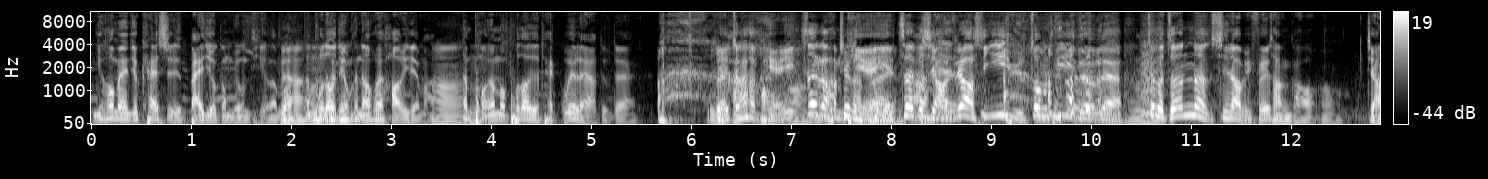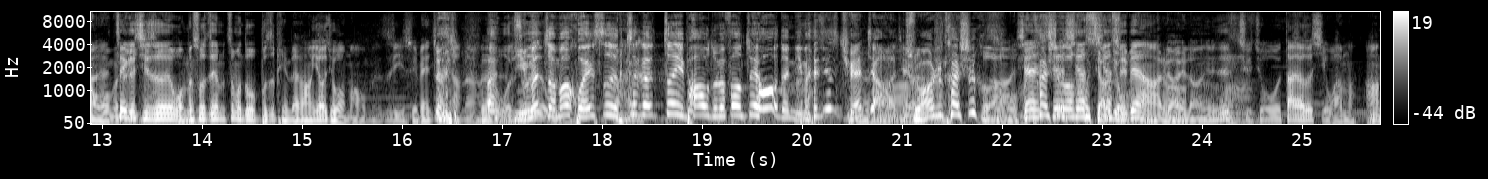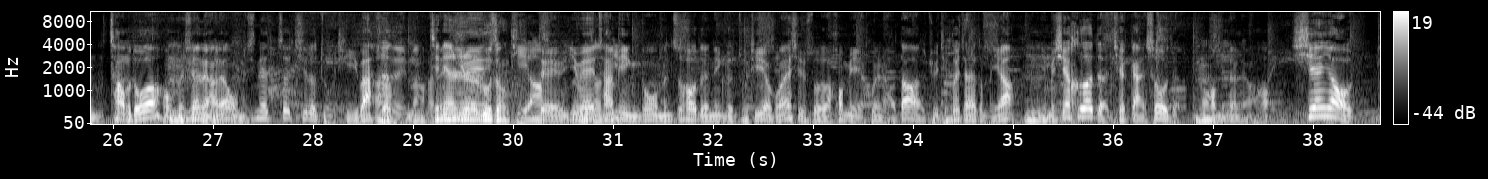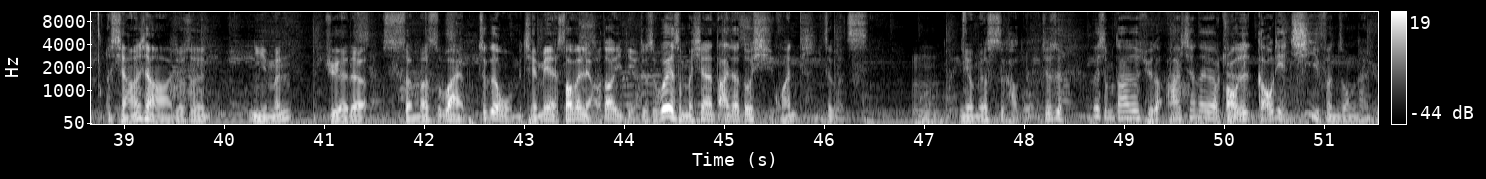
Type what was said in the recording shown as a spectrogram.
你后面就开始白酒更不用提了嘛。对啊那葡萄嗯酒可能会好一点嘛。啊但朋友们，葡萄酒太贵了呀，对不对？对这个很便宜，这个很这个便宜很，这个小料是一语中的，对不对？这个真的性价比非常高。嗯，讲我们这个其实我们说这么这么多，不是品牌方要求我们，我们自己随便讲讲的。哎，我你们怎么回事？这个这一趴我准备放最后的，你们就是全讲了。主要是太适合了，啊，我们先太适合先随便啊聊一聊，因为这酒酒大家都喜欢嘛啊。嗯，差不多，我们先聊聊我们今天这期的主题吧。今天是入正题啊，对，因为产品跟我们之后的那个主题有关系，所以后面也会聊到，具体喝起来怎么样，嗯你们先喝着，且感受着，然后我们再聊。先要想想啊，就是你们觉得什么是 Web？这个我们前面也稍微聊到一点，就是为什么现在大家都喜欢提这个词？嗯，你有没有思考过？就是为什么大家都觉得啊，现在要搞搞点气氛这种感觉？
